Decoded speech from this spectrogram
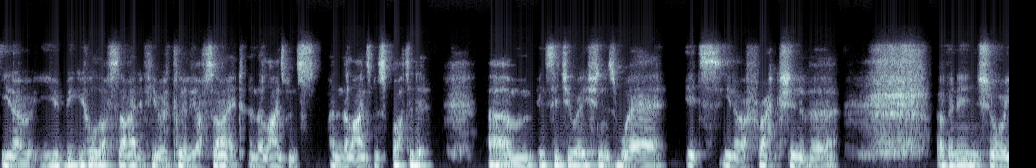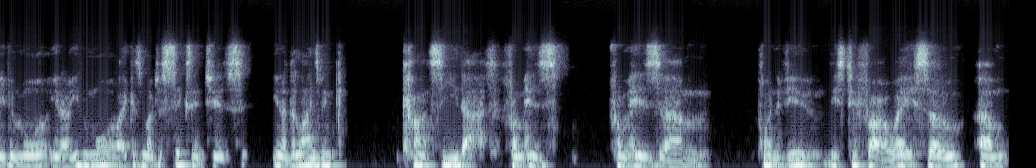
you know, you'd be called offside if you were clearly offside, and the linesman and the linesman spotted it. Um, in situations where it's you know a fraction of a of an inch or even more, you know, even more, like as much as six inches, you know, the linesman can't see that from his from his um, point of view. He's too far away. So um,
